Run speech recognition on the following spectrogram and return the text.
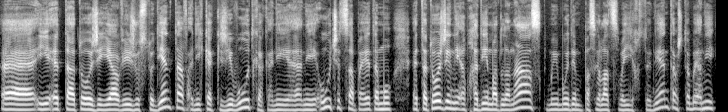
Э, и это тоже я вижу студентов, они как живут, как они, они учатся, поэтому это тоже необходимо для нас. Мы будем посылать своих студентов, чтобы они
